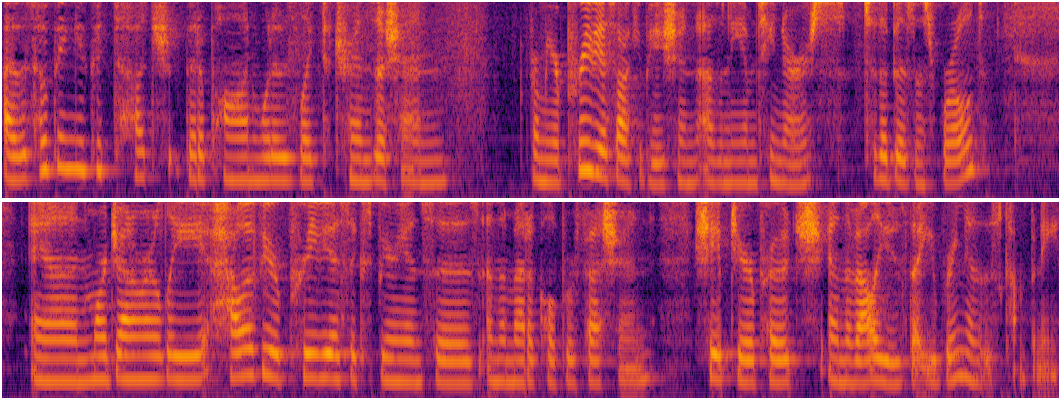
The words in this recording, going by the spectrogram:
I was hoping you could touch a bit upon what it was like to transition from your previous occupation as an EMT nurse to the business world. And more generally, how have your previous experiences in the medical profession shaped your approach and the values that you bring to this company?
